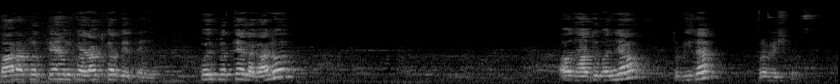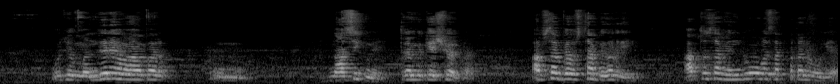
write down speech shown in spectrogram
बारह प्रत्यय हम अलर्ट कर देते हैं। कोई प्रत्यय लगा लो और धातु बन जाओ। तो भीतर प्रवेश करो वो जो मंदिर है वहाँ पर नासिक में, त्र्यंबकेश्वर का अब सब व्यवस्था बिगड़ गई। अब तो सब हिंदुओं का सब पतन हो गया।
